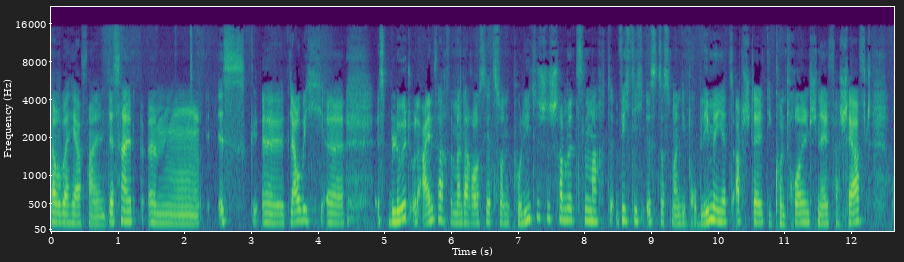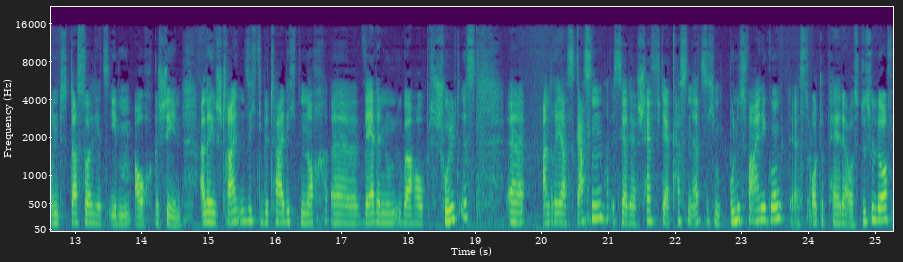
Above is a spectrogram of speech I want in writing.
darüber herfallen. Deshalb ähm, ist, äh, glaube ich, äh, ist blöd und einfach, wenn man daraus jetzt so ein politisches Scharmützel macht. Wichtig ist, dass man die Probleme jetzt abstellt, die Kontrollen schnell verschärft und das soll jetzt eben auch geschehen. Alle streiten sich die Beteiligten noch, äh, wer denn nun überhaupt schuld ist. Äh, Andreas Gassen ist ja der Chef der Kassenärztlichen Bundesvereinigung, der ist Orthopäde aus Düsseldorf.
